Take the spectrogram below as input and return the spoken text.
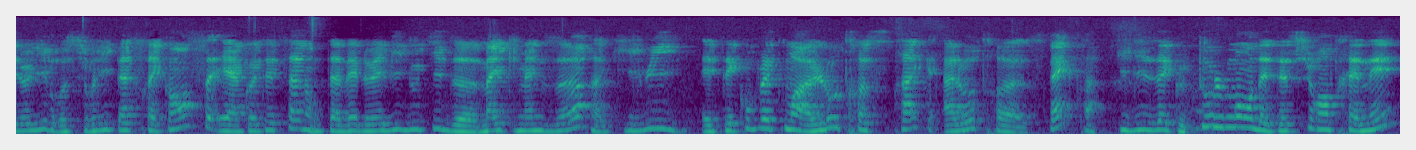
le livre sur l'hyperfréquence. Et à côté de ça, tu avais le Heavy Duty de Mike Menzer, qui lui était complètement à l'autre à l'autre spectre, qui disait que tout le monde était surentraîné,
